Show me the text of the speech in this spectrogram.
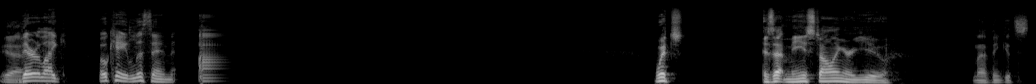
yeah. they're like, okay, listen, uh, which is that me stalling or you and I think it's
